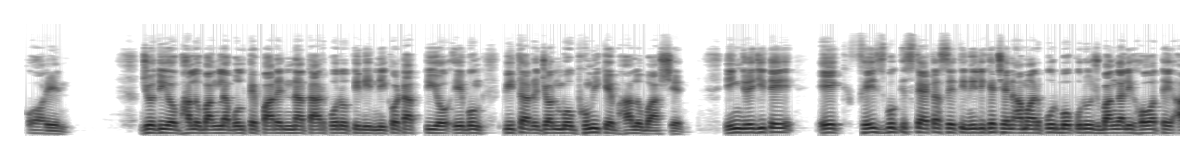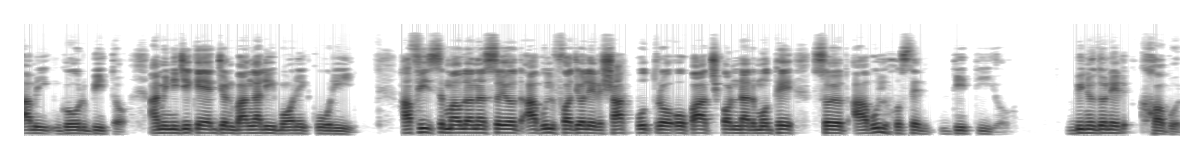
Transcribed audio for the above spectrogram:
করেন। যদিও ভালো বাংলা বলতে পারেন না, তারপরও তিনি নিকটাত্মীয় এবং পিতার জন্মভূমিকে ভালোবাসেন। ইংরেজিতে এক ফেসবুক স্ট্যাটাসে তিনি লিখেছেন, আমার পূর্বপুরুষ বাঙালি হওয়াতে আমি গর্বিত। আমি নিজেকে একজন বাঙালি মনে করি। হাফিজ মাওলানা সৈয়দ আবুল ফজলের সাত পুত্র ও পাঁচ কন্যার মধ্যে সৈয়দ আবুল হোসেন দ্বিতীয়। বিনোদনের খবর,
